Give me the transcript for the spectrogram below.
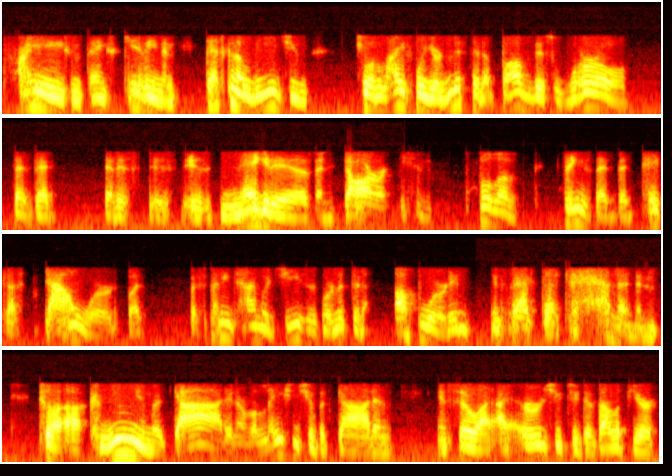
praise and thanksgiving, and that's going to lead you to a life where you're lifted above this world that that that is is, is negative and dark and full of things that that take us downward. But but spending time with Jesus, we're lifted upward, in in fact, to, to heaven and to a, a communion with God and a relationship with God. And and so I, I urge you to develop your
